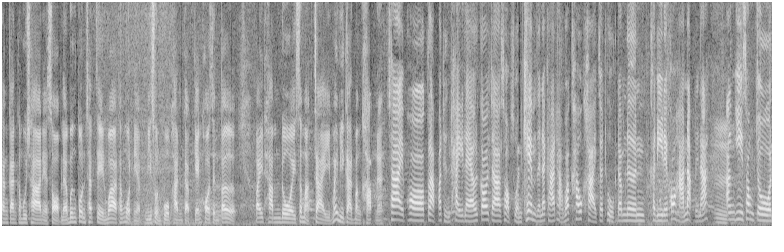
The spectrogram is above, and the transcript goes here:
ทางการกัมพูชาเนี่ยสอบแล้วเบื้องต้นชัดเจนว่าทั้งหมดเนี่ยมีส่วนพัวพันกับแก๊งคอร์เซนเตอร์ไปทำโดยสมัครใจไม่มีการบังคับนะใช่พอกลับมาถึงไทยแล้วก็จะสอบสวนเข้มเลยนะคะถามว่าเข้าข่ายจะถูกดำเนินคดีในข้อหาหนักเลยนะอืมอ้างยี่ซ่องโจร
